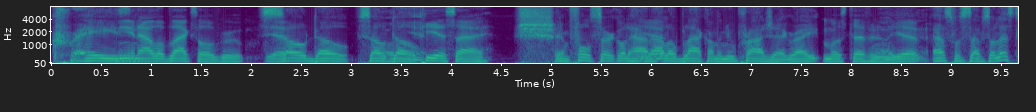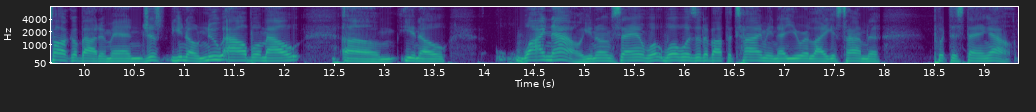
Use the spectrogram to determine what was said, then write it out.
Crazy. me and Aloe Blacc's old group. Yeah. So dope. So Oh, dope. yeah. PSI, And full circle to have Yeah. Aloe Blacc on the new project, right? most definitely. Oh, yep. yeah. That's what's up. So let's talk about it, man. Just you know, new album out. Um, you know, why now? You know what I'm saying? What what was it about the timing that you were like, it's time to put this thing out?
